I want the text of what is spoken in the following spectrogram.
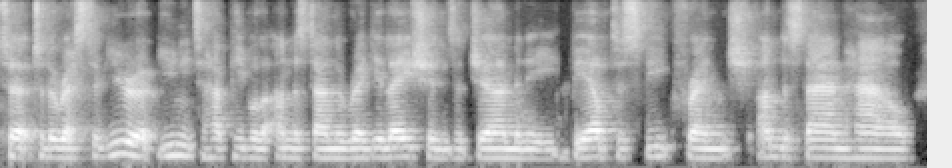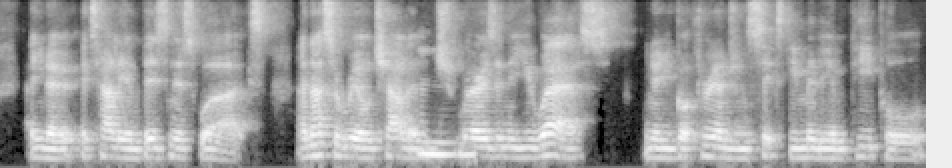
to, to the rest of Europe, you need to have people that understand the regulations of Germany, be able to speak French, understand how you know Italian business works and that's a real challenge. Mm-hmm. Whereas in the US, you know, you've got 360 million people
